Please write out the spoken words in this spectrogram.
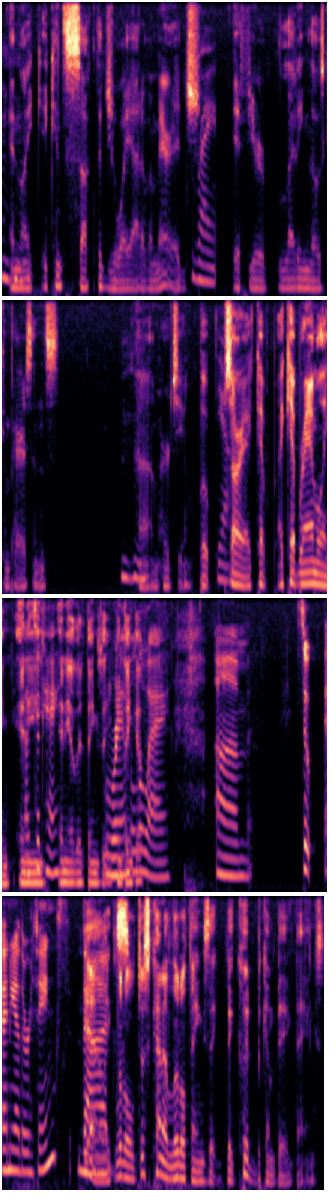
Mhm. and like it can suck the joy out of a marriage Right. if you're letting those comparisons Mm-hmm. um, hurt you. But Yeah. sorry, I kept I kept rambling. Any okay. any other things that you can Ramble think of? away. Um, so, any other things that yeah, like little, just kind of little things that, that could become big things.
